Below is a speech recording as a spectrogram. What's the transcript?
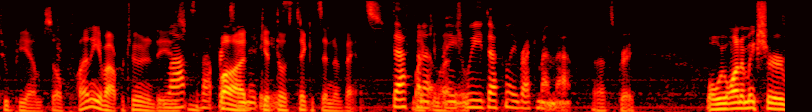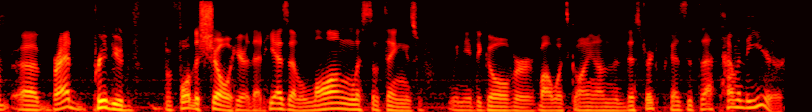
2 p.m. So plenty of opportunities. Lots of But get those tickets in advance. Definitely. mentioned. we definitely recommend that. That's great. Well, we want to make sure uh, Brad previewed f- before the show here that he has a long list of things we need to go over about what's going on in the district because it's that time of the year.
